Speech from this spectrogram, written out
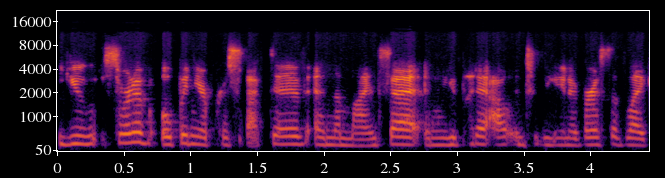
you sort of open your perspective and the mindset and you put it out into the universe of like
